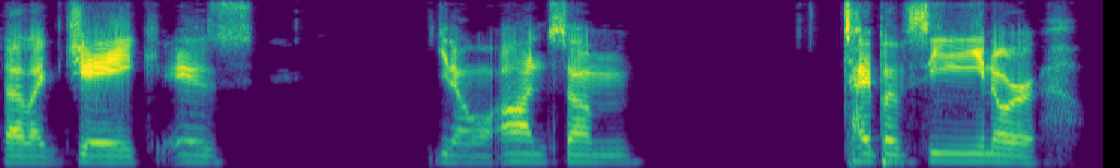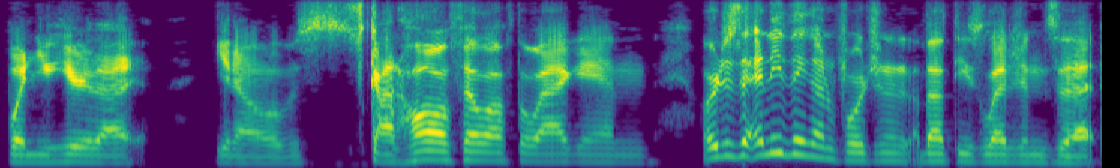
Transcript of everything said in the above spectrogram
that like Jake is, you know, on some type of scene or when you hear that, you know, Scott Hall fell off the wagon or just anything unfortunate about these legends that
